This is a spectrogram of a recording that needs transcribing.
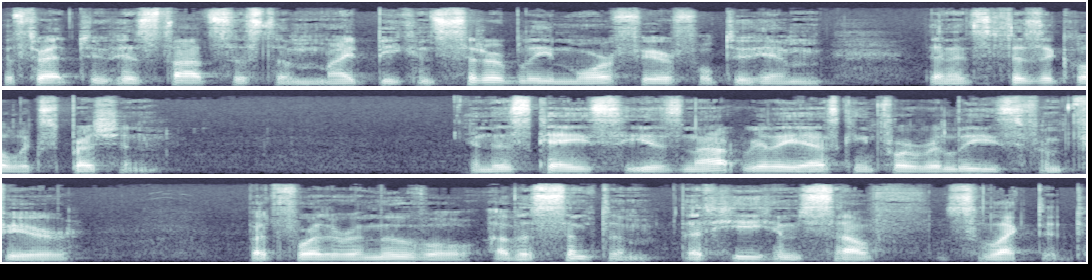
the threat to his thought system might be considerably more fearful to him than its physical expression. In this case, he is not really asking for release from fear, but for the removal of a symptom that he himself selected.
